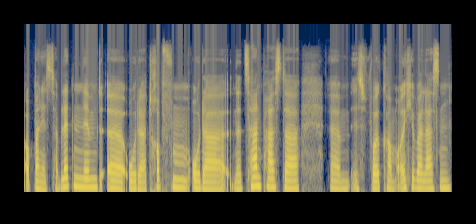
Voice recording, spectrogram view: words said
Ob man jetzt Tabletten nimmt äh, oder Tropfen oder eine Zahnpasta, ähm, ist vollkommen euch überlassen.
